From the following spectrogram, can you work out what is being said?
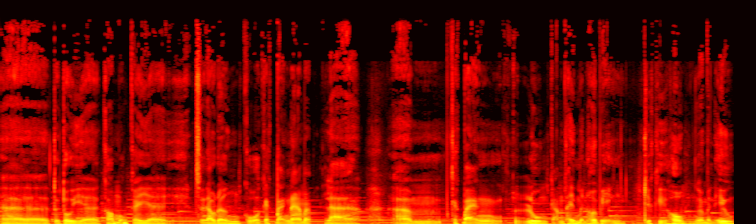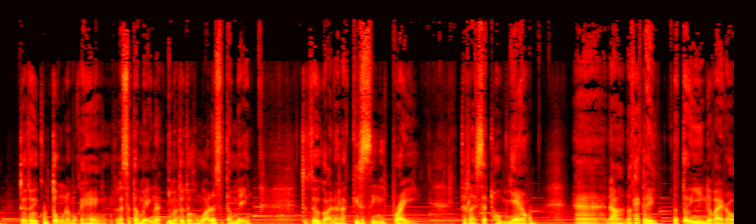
à, tụi tôi à, có một cái à, sự đau đớn của các bạn nam á là um, các bạn luôn cảm thấy mình hơi miệng trước khi hôn người mình yêu tụi tôi cũng tung ra một cái hàng là xịt tăm miệng đó. Nhưng mà tụi tôi không gọi nó xịt tăm miệng. Tụi tôi gọi nó là kissing spray, tức là xịt hôn nhau. À đó, nó khác liền. Nó tự nhiên nó viral.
